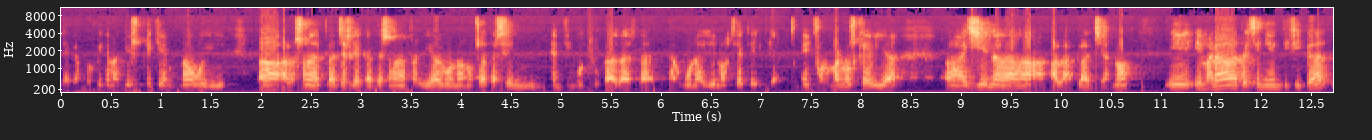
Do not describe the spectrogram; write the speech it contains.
ja que aprofitem aquí expliquem, no? Vull dir, a, a la zona de platges que cap de setmana per dir alguna cosa, no? nosaltres hem, hem tingut trucades d'alguna gent, hòstia, que, que, informar-nos que havia uh, gent a la, a la platja. No? Eh, hem anat, els hem identificat,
